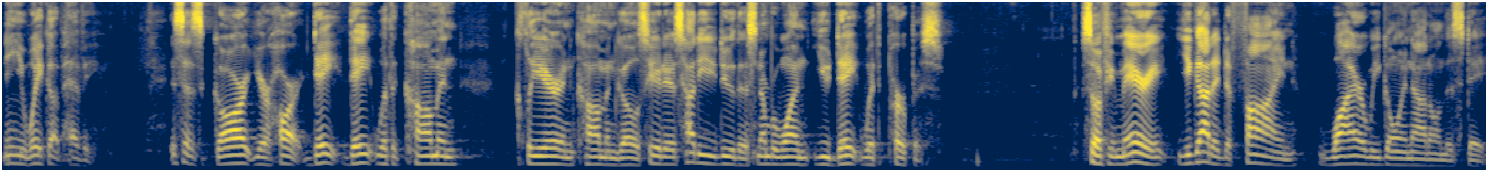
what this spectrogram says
then you wake up heavy. It says, guard your heart. Date, date with a common, clear, and common goals. Here it is. How do you do this? Number one, you date with purpose. So if you're married, you got to define why are we going out on this date?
